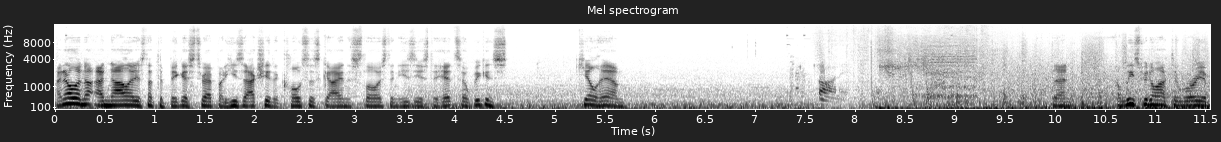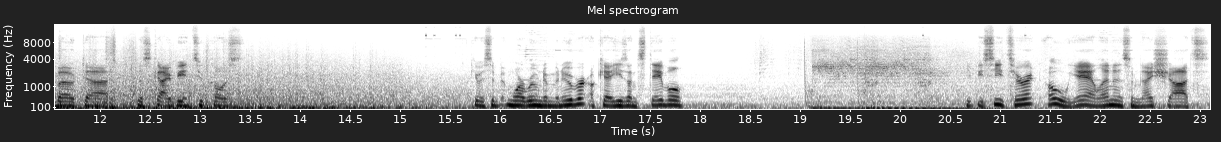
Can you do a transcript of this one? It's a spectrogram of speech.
I know the Annihilator's not the biggest threat, but he's actually the closest guy and the slowest and easiest to hit, so if we can kill him, On it. then at least we don't have to worry about uh, this guy being too close. Give us a bit more room to maneuver. Okay, he's unstable. PPC turret. Oh yeah, landing some nice shots.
